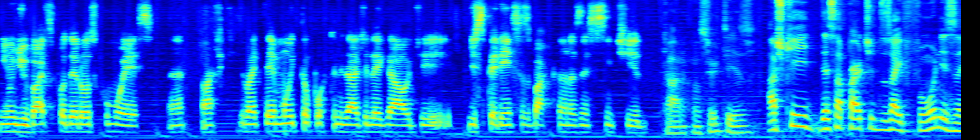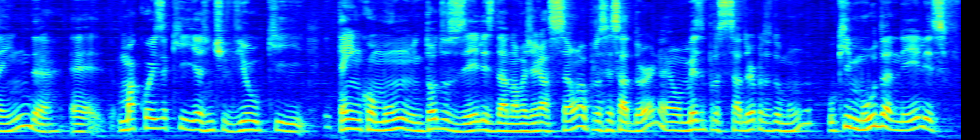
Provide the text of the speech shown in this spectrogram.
em um device poderoso como esse, né? Então, acho que vai ter muita oportunidade legal de, de experiências bacanas nesse sentido. Cara, com certeza. Acho que dessa parte dos iPhones ainda, é, uma coisa que a gente viu que tem em comum em todos eles da nova geração é o processador, né? É o mesmo processador para todo mundo. O que muda neles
